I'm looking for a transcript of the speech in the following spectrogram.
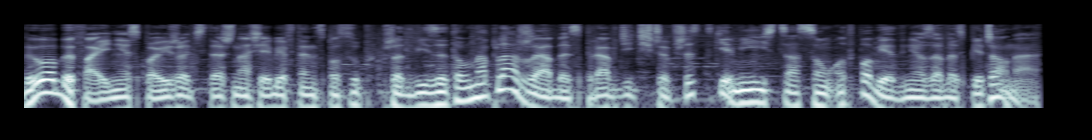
Byłoby fajnie spojrzeć też na siebie w ten sposób przed wizytą na plaży, aby sprawdzić, czy wszystkie miejsca są odpowiednio zabezpieczone.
